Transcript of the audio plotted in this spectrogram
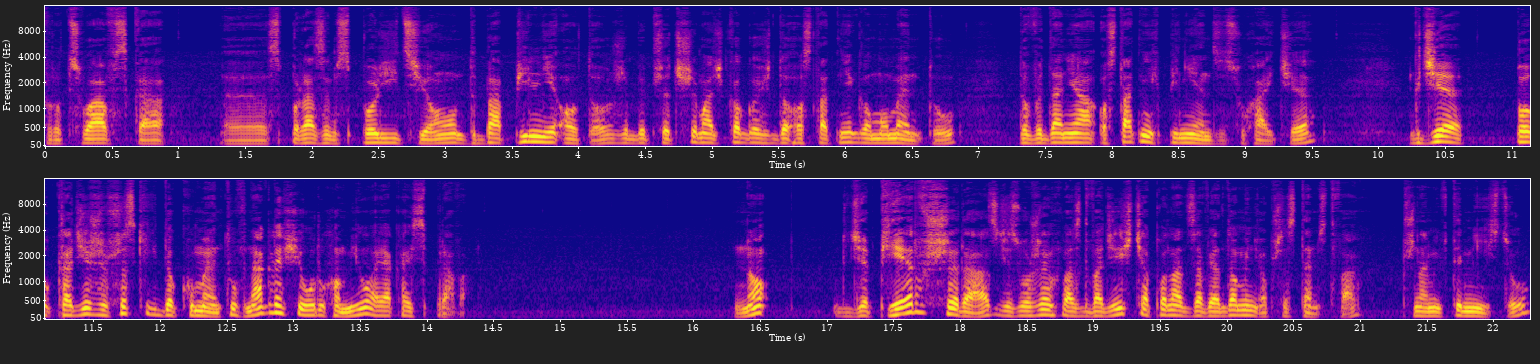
Wrocławska, e, razem z policją dba pilnie o to, żeby przetrzymać kogoś do ostatniego momentu, do wydania ostatnich pieniędzy, słuchajcie, gdzie po kradzieży wszystkich dokumentów nagle się uruchomiła jakaś sprawa. No, gdzie pierwszy raz, gdzie złożyłem chyba z 20 ponad zawiadomień o przestępstwach, przynajmniej w tym miejscu,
